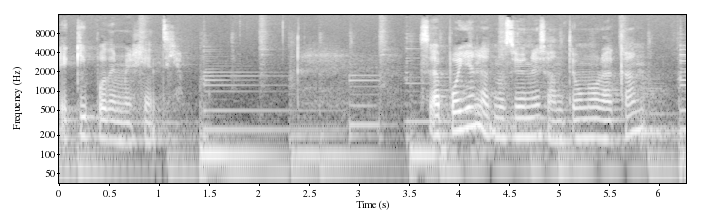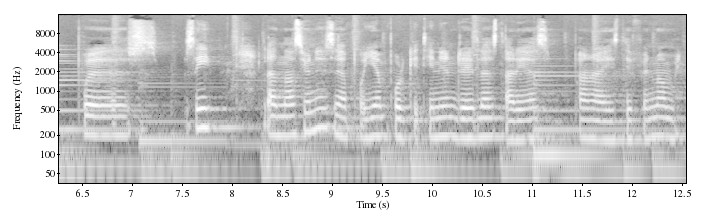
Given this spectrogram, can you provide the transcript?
equipo de emergencia. ¿Se apoyan las naciones ante un huracán? Pues sí, las naciones se apoyan porque tienen reglas, tareas para este fenómeno.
